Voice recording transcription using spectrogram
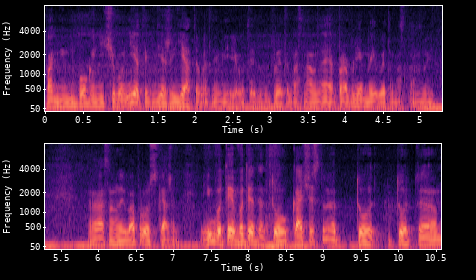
помимо Бога ничего нет, и где же я-то в этом мире? Вот, это, вот в этом основная проблема и в этом основной, э, основной вопрос, скажем. И вот, вот это то качество, то, тот э,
